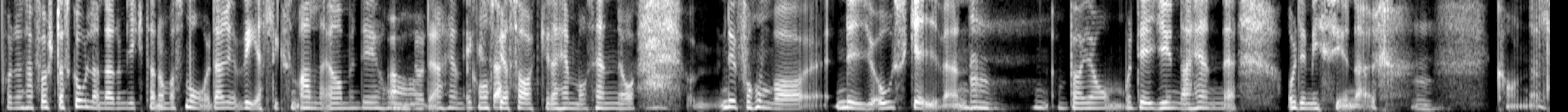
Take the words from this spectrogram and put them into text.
på den här första skolan där de gick när de var små, där vet liksom alla, ja men det är hon ja, och det har hänt exakt. konstiga saker där hemma hos henne. Och, nu får hon vara ny och oskriven. Mm. Och börja om och det gynnar henne och det missgynnar mm. Connell.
